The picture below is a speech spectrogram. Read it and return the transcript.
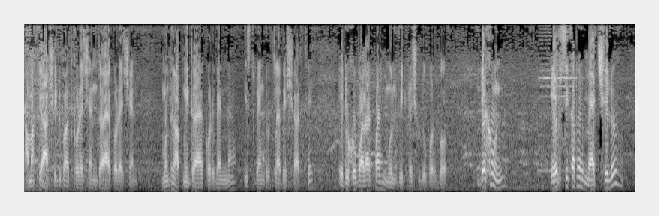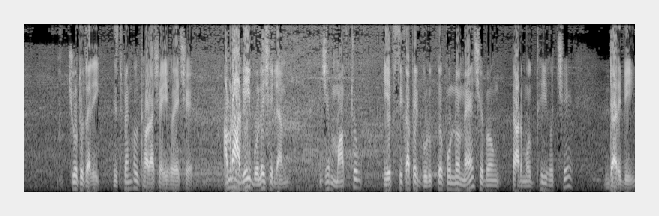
আমাকে আশীর্বাদ করেছেন, দয়া করেছেন। বন্ধু, আপনি দয়া করবেন না ইস্ট বেঙ্গল ক্লাবের স্বার্থে। এটুকু বলার পর মূল ভিডিওটা শুরু করব। দেখুন এফসি কাপের ম্যাচ ছিল চোদ্দ তারিখ। ইস্ট বেঙ্গল ধরাশায়ী হয়েছে। আমরা আগেই বলেছিলাম যে মাত্র এফসি কাপের গুরুত্বপূর্ণ ম্যাচ এবং তার মধ্যেই হচ্ছে ডার্বি।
